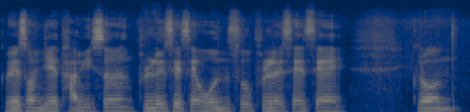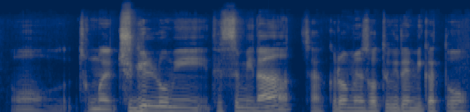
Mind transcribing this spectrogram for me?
그래서 이제 다윗은 블레셋의 원수, 블레셋의 그런 어 정말 죽일 놈이 됐습니다. 자 그러면서 어떻게 됩니까? 또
